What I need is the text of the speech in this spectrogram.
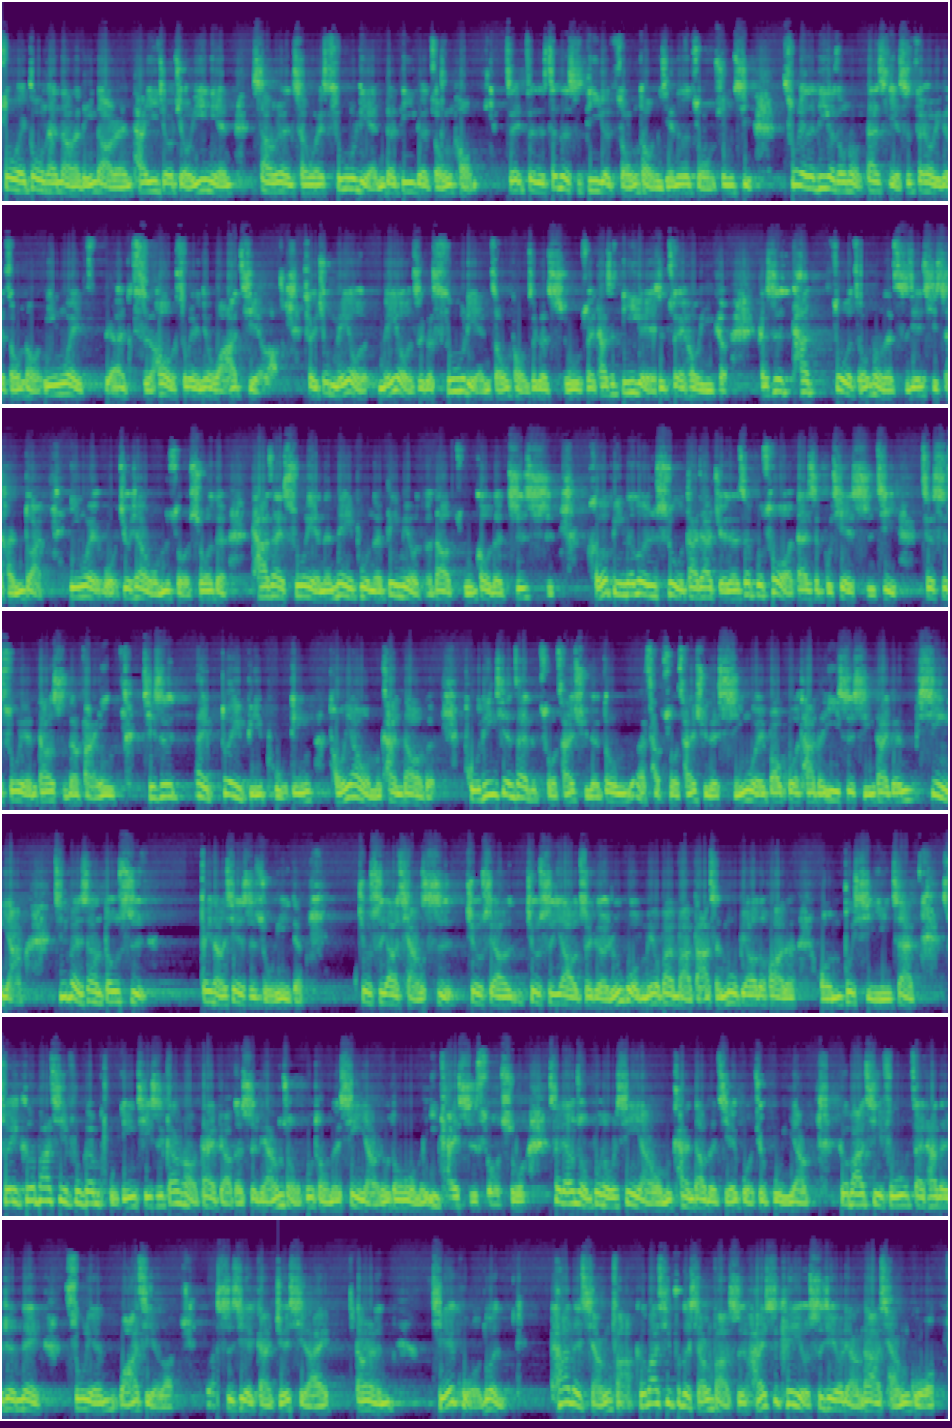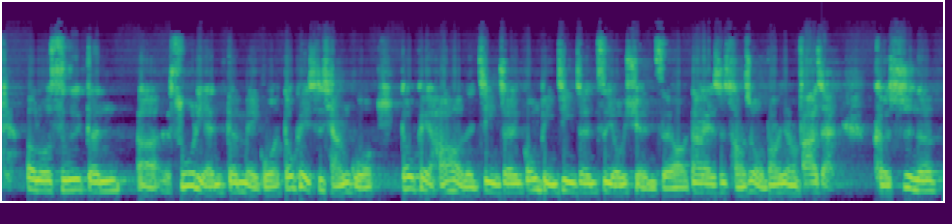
作为共产党的领导人，他一九九一年上任，成为苏联的第一个总统。这这个真的是第一个总统，以前都是总书记。苏联的第一个总统，但是也是最后一个总统，因为呃此后苏联就瓦解了，所以就没有没有这个苏联总统这个职务。所以他是第一个，也是最后一个。可是他做总统的时间其实很短，因为我就像我们所说的，他在苏联的内部呢，并没有得到足够的支持。和平的论述，大家觉得这不错，但是不切实际。这是苏联当时的反应。其实，在对比普丁，同样我们看到的，普丁现在的所采取的动所采取的行为，包括他的意识形态跟信仰，基本上都是非常现实主义的。就是要强势，就是要就是要这个。如果没有办法达成目标的话呢，我们不惜一战。所以，戈巴契夫跟普丁其实刚好代表的是两种不同的信仰。如同我们一开始所说，这两种不同信仰，我们看到的结果就不一样。戈巴契夫在他的任内，苏联瓦解了，世界感觉起来，当然结果论。他的想法，戈巴契夫的想法是，还是可以有世界有两大强国，俄罗斯跟呃苏联跟美国都可以是强国，都可以好好的竞争，公平竞争，自由选择哦，大概是朝这种方向发展。可是呢，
